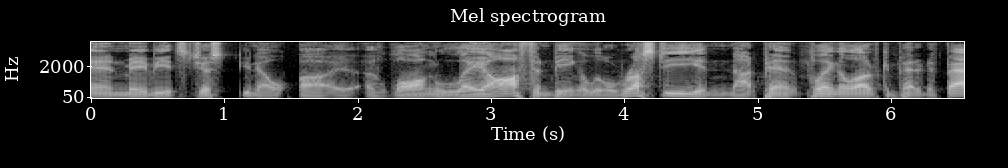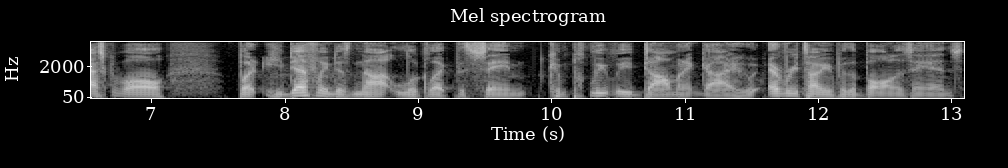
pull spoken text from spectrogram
And maybe it's just, you know, uh, a long layoff and being a little rusty and not playing a lot of competitive basketball. But he definitely does not look like the same completely dominant guy who every time you put the ball in his hands,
